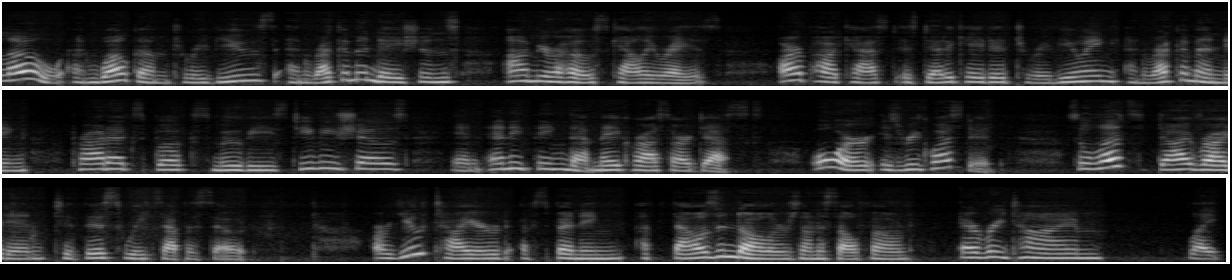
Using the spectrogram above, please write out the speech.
Hello, and welcome to Reviews and Recommendations. I'm your host, Callie Rays. Our podcast is dedicated to reviewing and recommending products, books, movies, TV shows, and anything that may cross our desks or is requested. So let's dive right into this week's episode. Are you tired of spending $1,000 on a cell phone every time, like,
